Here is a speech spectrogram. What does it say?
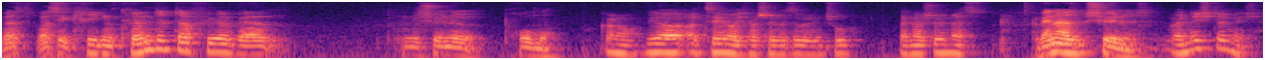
Was, was ihr kriegen könntet dafür, wäre eine schöne Promo. Genau. Wir erzählen euch was Schönes über den Schuh. Wenn er schön ist. Wenn er schön ist. Wenn nicht, dann nicht.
